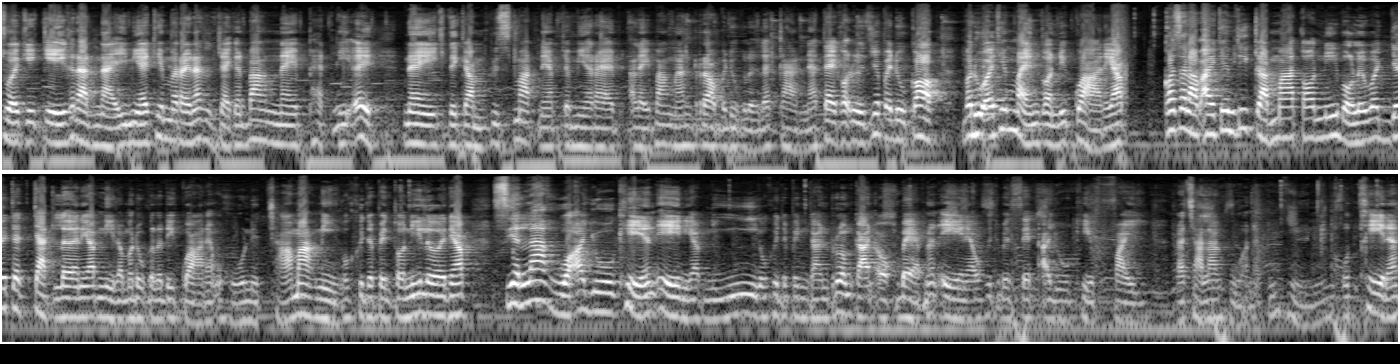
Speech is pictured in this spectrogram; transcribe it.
สวยๆเก๋ๆขนาดไหนมีไอเทมอะไรน่าสนใจกันบ้างในแพทนี้เอ้ยในกิจกรรมคริสต์มาสนะครับจะมีอะไรอะไรบ้างนั้นเราไปดูกันเลยละกันนะแต่ก่อนอื่นที่จะไปดูก็มาดูไอเทมใหม่กันก่อนดีกว่านะครับ ก็สำหรับไอเทมที่กลับมาตอนนี้บอกเลยว่าเยอะจะจัดเลยนะครับนี่เรามาดูกันเลยดีกว่านะโอ้โหเน็ตช้ามากนี่ก็คือจะเป็นตัวนี้เลยนะครับเซียนลากหัวอายุเคนั่นเองนะครับนี่ก็คือจะเป็นการร่วมการออกแบบนั่นเองนะก็คือจะเป็นเซตอายุเคไฟราชาล่างหัวนะอื้อหือโคตรเท่นะ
